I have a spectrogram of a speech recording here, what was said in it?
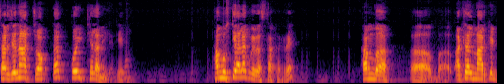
सरजना चौक तक कोई ठेला नहीं लगेगा। हम उसकी अलग व्यवस्था कर रहे हैं। हम अटल मार्केट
